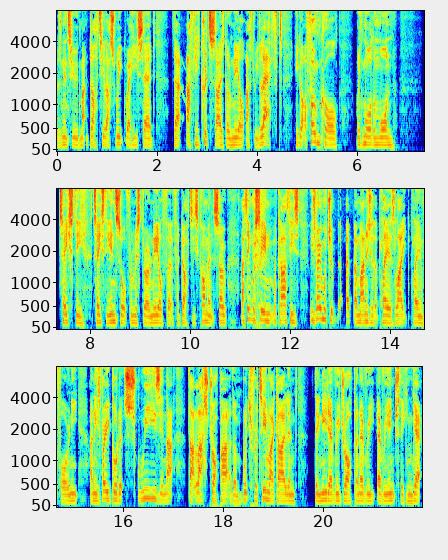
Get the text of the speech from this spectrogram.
There was an interview with Matt Doherty last week where he said that after he criticised O'Neill after he left, he got a phone call with more than one tasty, tasty insult from Mr. O'Neill for, for Doherty's comments. So I think we're seeing McCarthy's. He's very much a, a, manager that players like playing for, and he and he's very good at squeezing that that last drop out of them. Which for a team like Ireland, they need every drop and every every inch they can get.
